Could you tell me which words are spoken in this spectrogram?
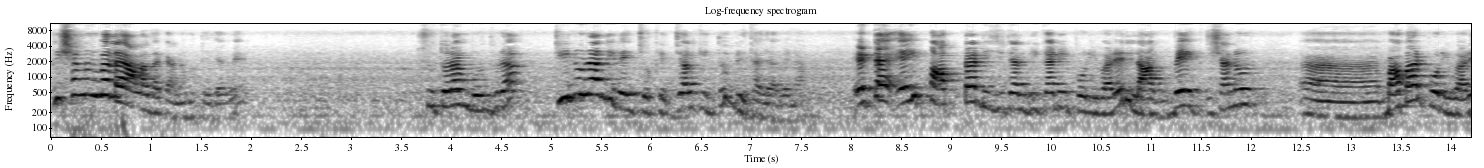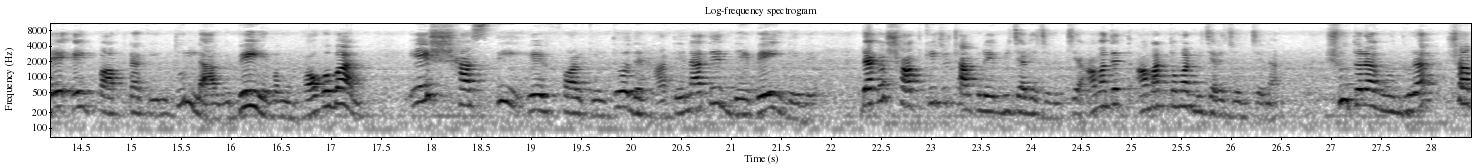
কৃষাণুর বেলায় আলাদা কেন হতে যাবে? সুতরাং বন্ধুরা, টিনুরানির এই চোখের জল কিন্তু বৃথা যাবে না। এটা এই পাপটা ডিজিটাল ভিকারির পরিবারে লাগবে কৃষাণুর বাবার পরিবারে এই পাপটা কিন্তু লাগবেই এবং ভগবান এর শাস্তি, এর ফল কিন্তু ওদের হাতে নাতে দেবেই দেবে। দেখো সব কিছু ঠাকুরের বিচারে চলছে। আমাদের, আমার তোমার বিচারে চলছে না। সুতরাং বন্ধুরা সব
